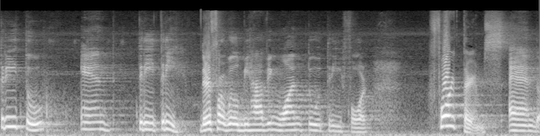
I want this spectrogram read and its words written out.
3, 2, and 3, 3. Therefore, we'll be having 1, 2, 3, 4, 4 terms. And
